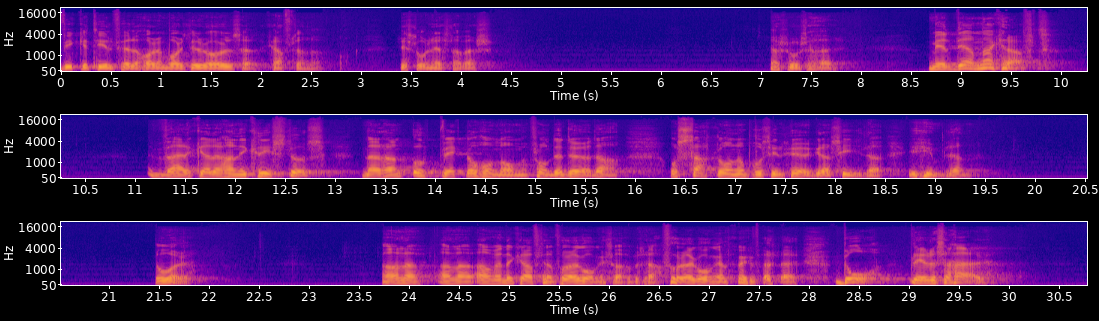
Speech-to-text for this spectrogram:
vilket tillfälle har den varit i rörelse, kraften? Då? Det står i nästa vers. Jag står så här. Med denna kraft verkade han i Kristus när han uppväckte honom från de döda och satte honom på sin högra sida i himlen. Då var det. Han, han använde kraften förra gången, så förra gången ungefär så här. Då blev det så här.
